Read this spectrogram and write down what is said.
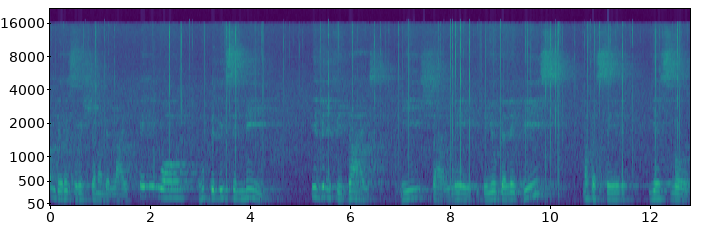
am the resurrection and the life. Anyone who believes in me, even if he dies, he shall live. Do you believe this? Martha said, Yes, Lord.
